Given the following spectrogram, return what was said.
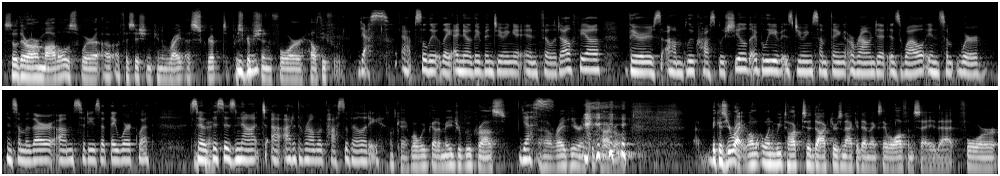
so, there are models where a, a physician can write a script prescription for healthy food. Yes, absolutely. I know they've been doing it in Philadelphia. There's um, Blue Cross Blue Shield, I believe, is doing something around it as well in some where in some of their um, cities that they work with. So Okay. this is not uh, out of the realm of possibility. Okay, well, we've got a major Blue Cross Yes. uh, right here in Chicago. because you're right. When, when we talk to doctors and academics, they will often say that for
